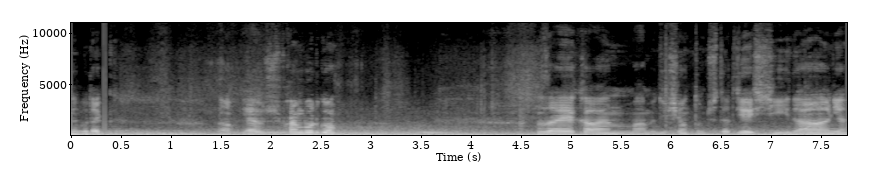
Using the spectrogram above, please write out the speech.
dobry. No, ja już w Hamburgu. Zajechałem, mamy 10.40 idealnie,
